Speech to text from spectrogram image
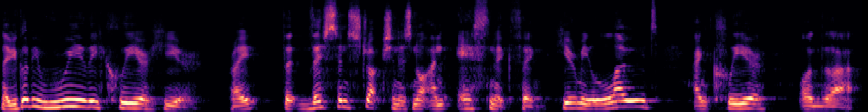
Now you've got to be really clear here, right? that this instruction is not an ethnic thing. Hear me loud and clear on that.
